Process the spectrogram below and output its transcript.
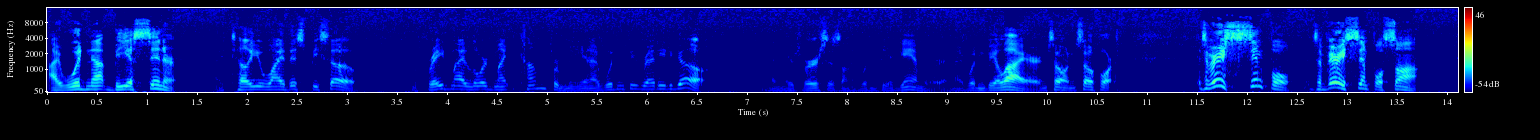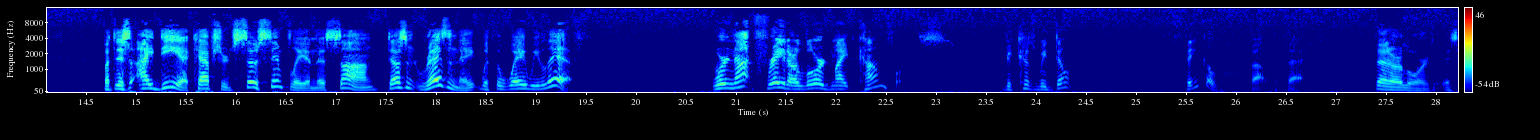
I would not be a sinner. I tell you why this be so. I'm afraid my Lord might come for me, and I wouldn't be ready to go. And then there's verses on I wouldn't be a gambler, and I wouldn't be a liar, and so on and so forth. It's a very simple, it's a very simple song. But this idea captured so simply in this song doesn't resonate with the way we live. We're not afraid our Lord might come for us because we don't think a lot about the fact that our Lord is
